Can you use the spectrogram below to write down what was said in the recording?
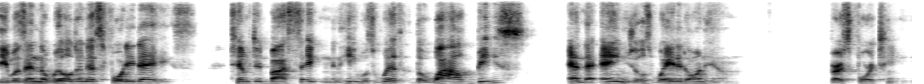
He was in the wilderness 40 days, tempted by Satan, and he was with the wild beasts, and the angels waited on him. Verse 14.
